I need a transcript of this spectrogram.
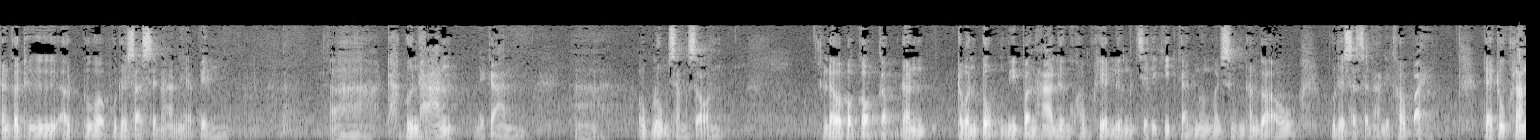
ท่านก็ถือเอาตัวพุทธศาสนาเนี่ยเป็นพื้นฐานในการอบรมสั่งสอน แล้วประกอบกับด้านตะวันตกมีปัญหาเรื่องความเครียดเรื่องเศรษฐกิจการเมืองมาสูงท่านก็เอาพุทธศาสนาที่เข้าไป แต่ทุกครั้ง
